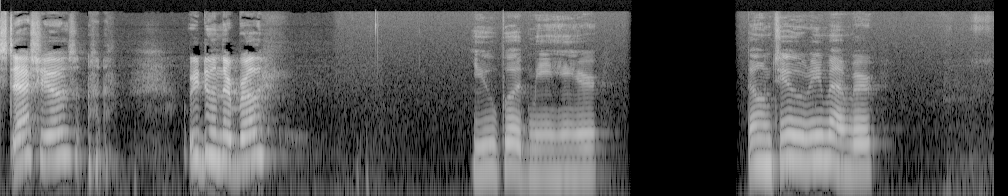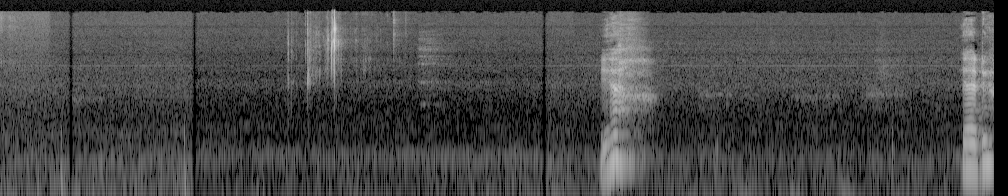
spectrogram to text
Pistachios? what are you doing there, brother? You put me here. Don't you remember? Yeah. Yeah, I do.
